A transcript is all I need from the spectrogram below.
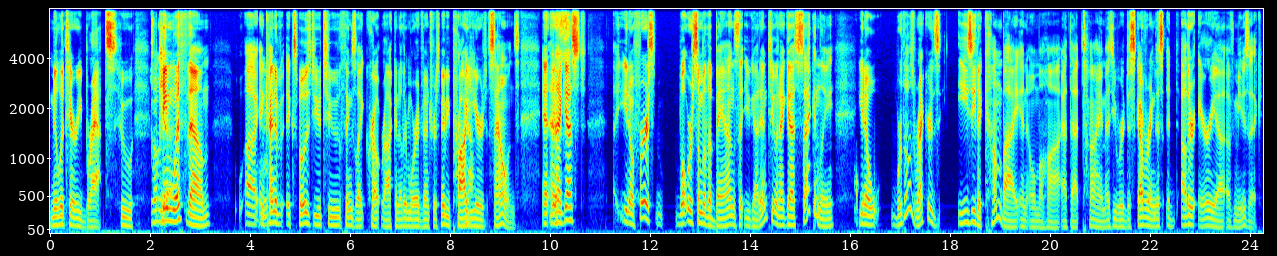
military brats who oh, came yeah. with them uh, mm-hmm. and kind of exposed you to things like krautrock and other more adventurous, maybe proggier yeah. sounds. And, yes. and I guess, you know, first, what were some of the bands that you got into? And I guess, secondly, you know, were those records easy to come by in Omaha at that time as you were discovering this other area of music?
